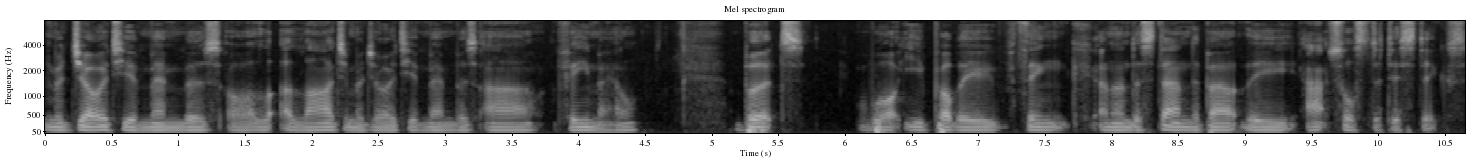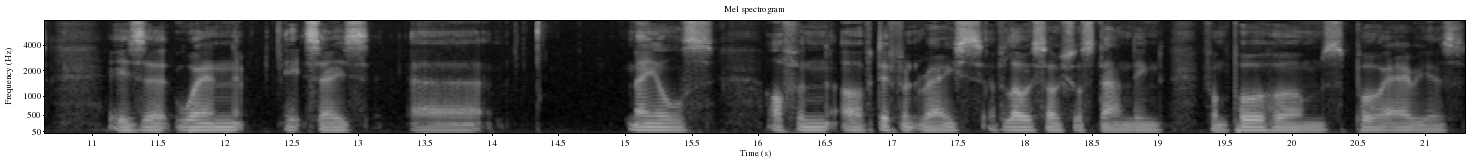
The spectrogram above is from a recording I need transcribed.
the majority of members, or a larger majority of members, are female, but what you probably think and understand about the actual statistics is that when it says uh, males, often of different race, of lower social standing, from poor homes, poor areas,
